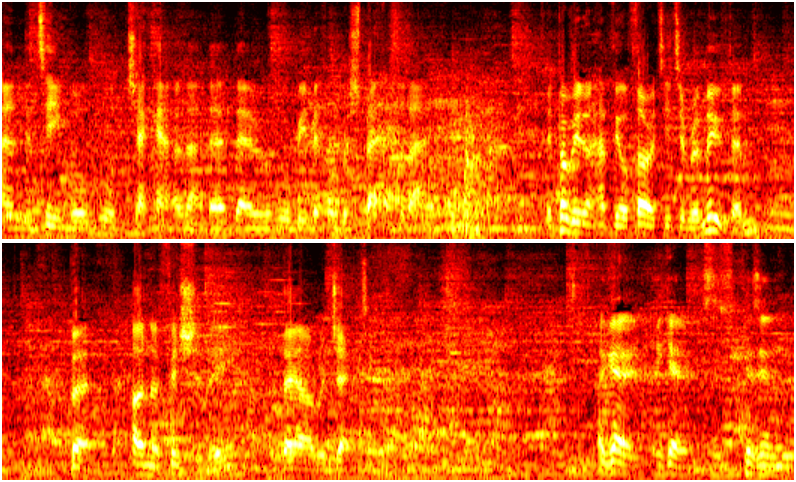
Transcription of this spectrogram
and the team will, will check out of that. There, there will be little respect for that. They probably don't have the authority to remove them, but unofficially they are rejecting. them Again, again, because in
